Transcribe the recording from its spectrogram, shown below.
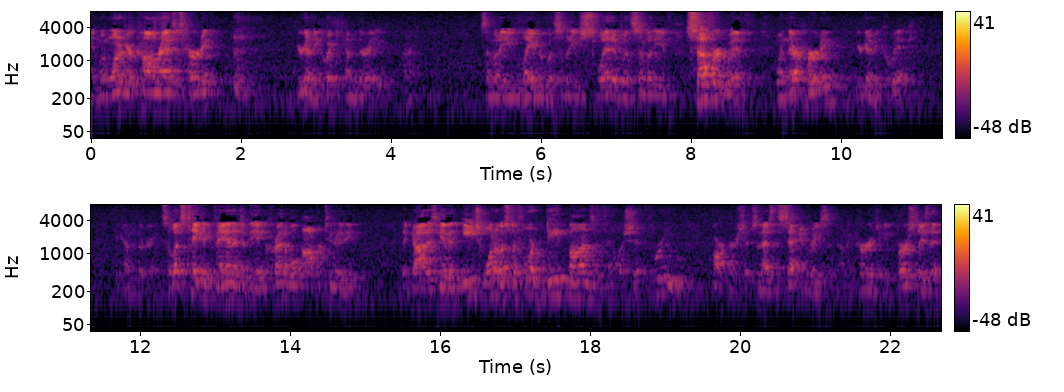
And when one of your comrades is hurting, you're going to be quick to come to their aid. Right? Somebody you've labored with, somebody you've sweated with, somebody you've suffered with. When they're hurting, you're going to be quick to come to their aid. So let's take advantage of the incredible opportunity that God has given each one of us to form deep bonds of fellowship through partnership. So that's the second reason I'm encouraging you. Firstly is that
